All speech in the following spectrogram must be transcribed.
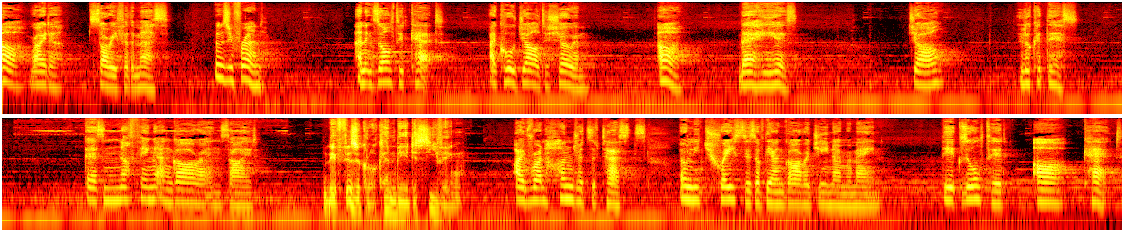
Ah, oh, Ryder. Sorry for the mess. Who's your friend? An exalted Kett. I called Jaal to show him. Ah, oh, there he is. Jaal, look at this. There's nothing Angara inside. The physical can be deceiving. I've run hundreds of tests. Only traces of the Angara genome remain. The Exalted are Kett.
